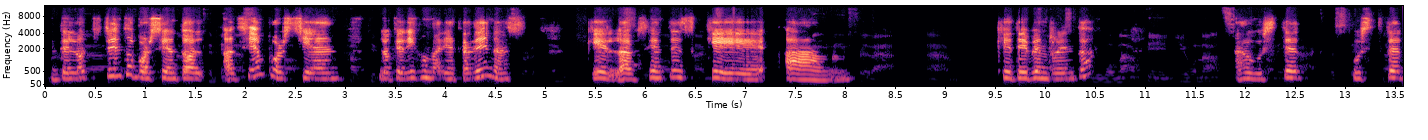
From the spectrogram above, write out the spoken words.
del 80% al, al 100%, lo que dijo María Cadenas, que las gentes que, que deben renta a usted, usted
